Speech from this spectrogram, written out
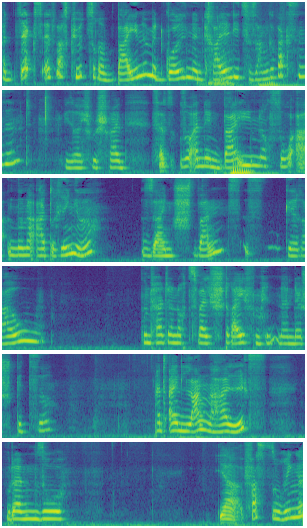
hat sechs etwas kürzere Beine mit goldenen Krallen, die zusammengewachsen sind. Wie soll ich beschreiben? Es hat so an den Beinen noch so eine Art Ringe sein Schwanz ist grau und hat dann noch zwei Streifen hinten an der Spitze. Hat einen langen Hals, wo dann so, ja, fast so Ringe,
